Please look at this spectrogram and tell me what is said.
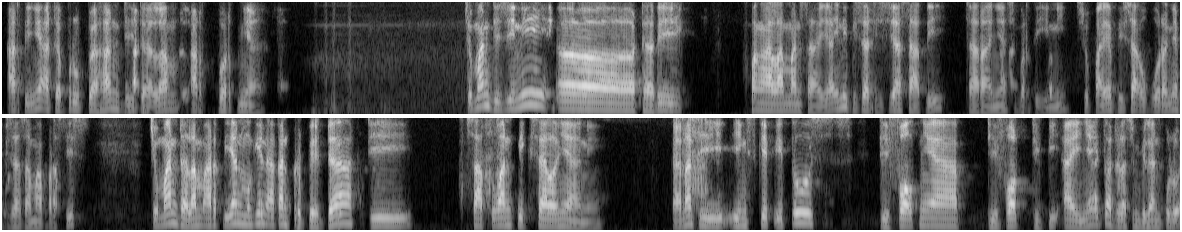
artinya ada perubahan di dalam artboardnya. Cuman di sini eh, dari pengalaman saya ini bisa disiasati caranya seperti ini supaya bisa ukurannya bisa sama persis. Cuman dalam artian mungkin akan berbeda di satuan pikselnya nih. Karena di Inkscape itu defaultnya default DPI-nya itu adalah 96,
